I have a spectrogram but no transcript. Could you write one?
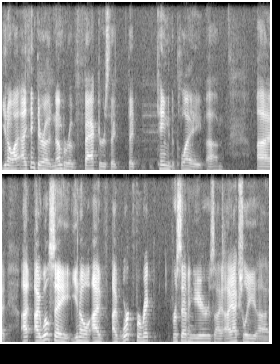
you know, I, I think there are a number of factors that, that came into play. Um, uh, I, I will say, you know, I've, I've worked for Rick for seven years. I, I actually uh,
